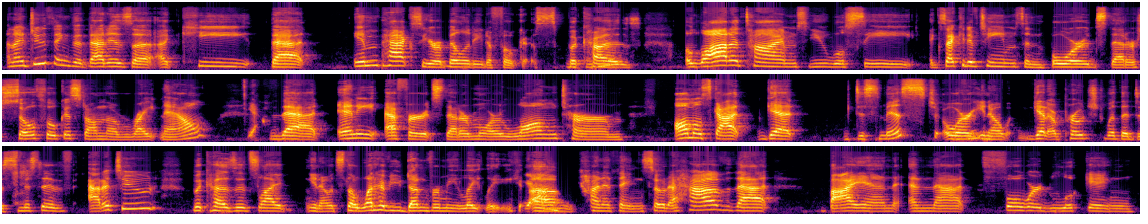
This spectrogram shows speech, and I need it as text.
And i do think that that is a, a key that impacts your ability to focus mm-hmm. because mm-hmm a lot of times you will see executive teams and boards that are so focused on the right now yeah. that any efforts that are more long term almost got get dismissed or mm-hmm. you know get approached with a dismissive attitude because it's like you know it's the what have you done for me lately yeah. um, kind of thing so to have that buy-in and that forward looking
